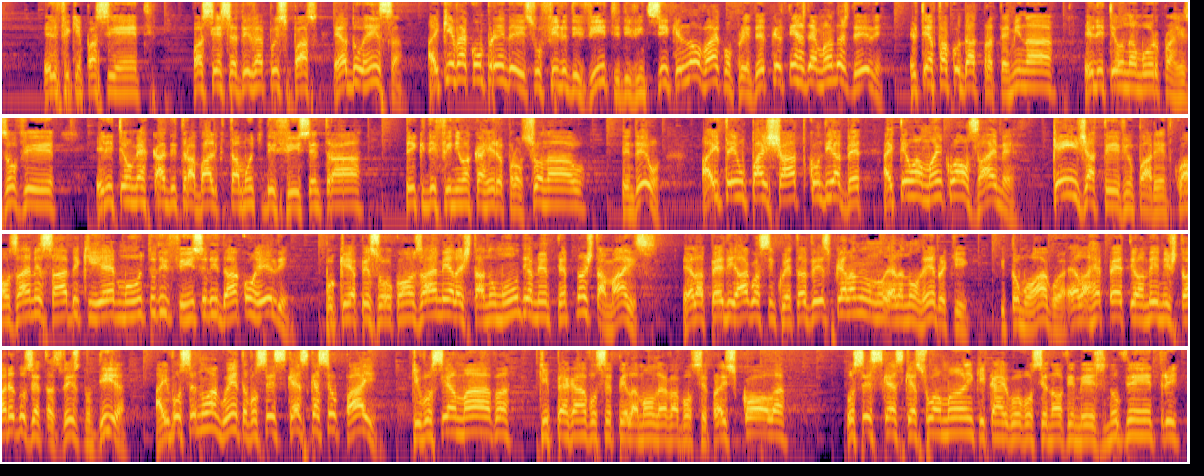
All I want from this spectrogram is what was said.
ele fica impaciente. Paciência dele vai para o espaço. É a doença. Aí quem vai compreender isso? O filho de 20, de 25, ele não vai compreender porque ele tem as demandas dele. Ele tem a faculdade para terminar, ele tem o um namoro para resolver, ele tem um mercado de trabalho que está muito difícil entrar, tem que definir uma carreira profissional, entendeu? Aí tem um pai chato com diabetes, aí tem uma mãe com Alzheimer. Quem já teve um parente com Alzheimer sabe que é muito difícil lidar com ele, porque a pessoa com Alzheimer ela está no mundo e ao mesmo tempo não está mais. Ela pede água 50 vezes porque ela não, ela não lembra que que tomou água, ela repete a mesma história 200 vezes no dia, aí você não aguenta, você esquece que é seu pai, que você amava, que pegava você pela mão, levava você para a escola, você esquece que é sua mãe, que carregou você nove meses no ventre,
